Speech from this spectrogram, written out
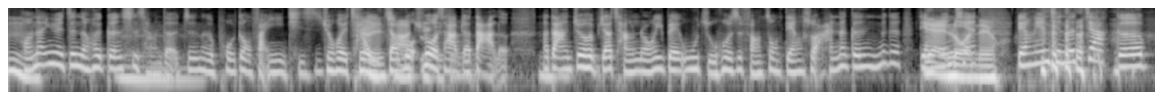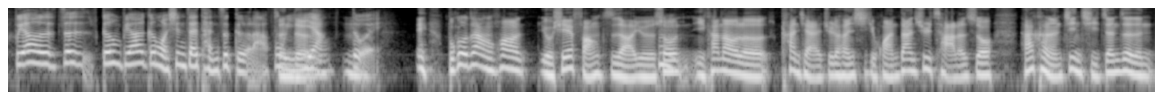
嗯好，那因为真的会跟市场的就是那个波动反应，其实就会差异比较差落落差比较大了。那当然就会比较常容易被屋主或者是房仲刁说啊，那跟那个两年前，两年前的价格，不要这跟不要跟我现在谈这个啦，不一样。嗯对，哎，不过这样的话，有些房子啊，有的时候嗯你看到了，看起来觉得很喜欢，但去查的时候，它可能近期真正的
